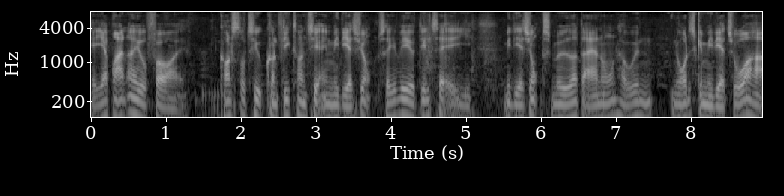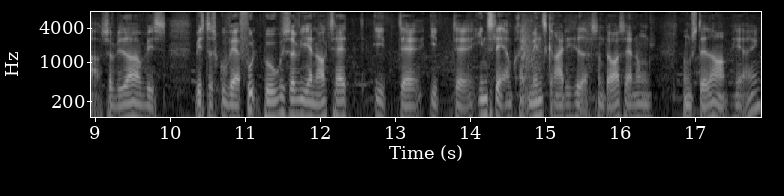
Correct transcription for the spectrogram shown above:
Jeg brænder jo for øh, konstruktiv konflikthåndtering, mediation, så jeg vil jo deltage i mediationsmøder. Der er nogen herude, nordiske mediatorer har og så videre. Hvis, hvis der skulle være fuldt booket, så vil jeg nok tage et, et, øh, et, et indslag omkring menneskerettigheder, som der også er nogle, nogle steder om her. Ikke?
